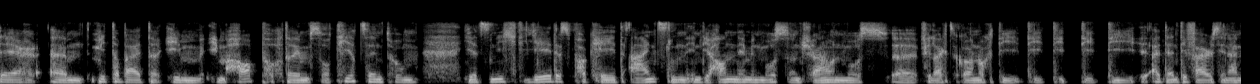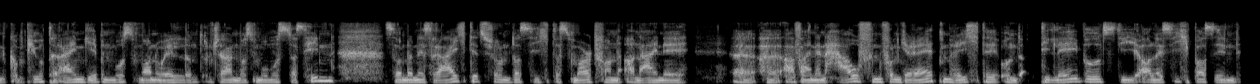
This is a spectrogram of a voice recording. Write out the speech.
der ähm, Mitarbeiter im, im Hub oder im Sortierzentrum jetzt nicht jedes Paket einzeln in die Hand nehmen muss und schauen muss, äh, vielleicht sogar noch die, die, die, die, die Identifiers in einen Computer eingeben muss, manuell und, und schauen muss, wo muss das hin, sondern es reicht jetzt schon, dass ich das Smartphone an eine, äh, äh auf einen Haufen von Geräten richte und die Labels, die alle sichtbar sind,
